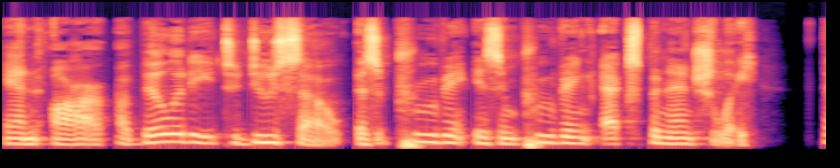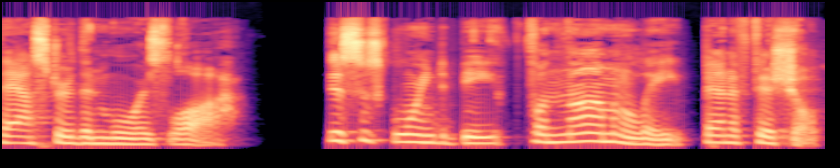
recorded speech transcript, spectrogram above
and our ability to do so is improving, is improving exponentially faster than Moore's law. This is going to be phenomenally beneficial.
